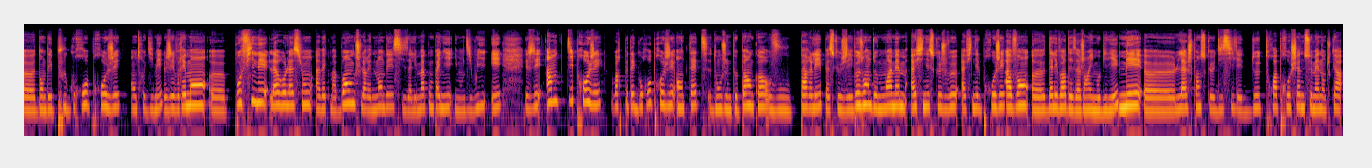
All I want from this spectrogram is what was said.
euh, dans des plus gros projets entre guillemets. J'ai vraiment euh, peaufiné la relation avec ma banque. Je leur ai demandé s'ils allaient m'accompagner. Ils m'ont dit oui. Et j'ai un petit projet, voire peut-être gros projet en tête dont je ne peux pas encore vous parler parce que j'ai besoin de moi-même affiner ce que je veux, affiner le projet avant euh, d'aller voir des agents immobiliers. Mais euh, là, je pense que d'ici les deux, trois prochaines semaines, en tout cas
